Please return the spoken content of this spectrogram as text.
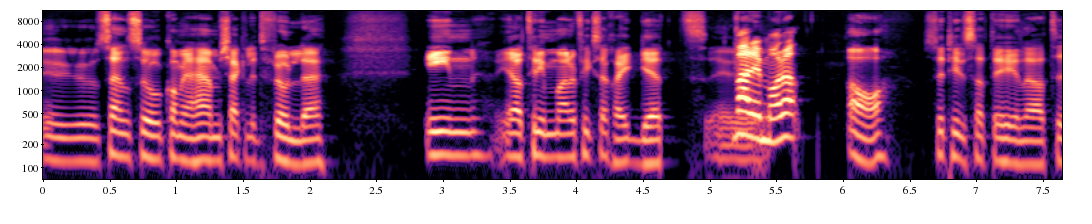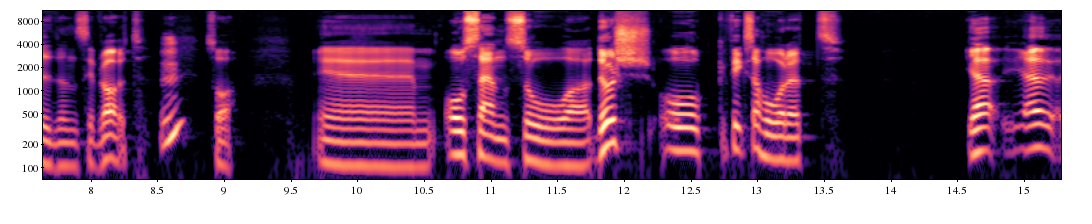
eh, sen så kommer jag hem, käkar lite frulle, in, jag trimmar, fixar skägget. eh, Varje morgon? Ja, ser till så att det hela tiden ser bra ut. Mm. Så. Ehm, och sen så dusch och fixa håret. Jag, jag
